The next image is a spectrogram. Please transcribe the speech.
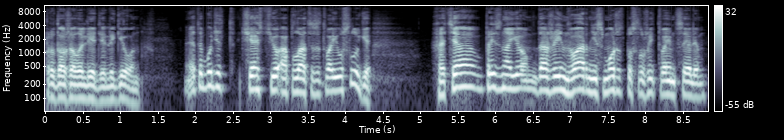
продолжала леди Легион. Это будет частью оплаты за твои услуги. Хотя, признаем, даже январ не сможет послужить твоим целям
